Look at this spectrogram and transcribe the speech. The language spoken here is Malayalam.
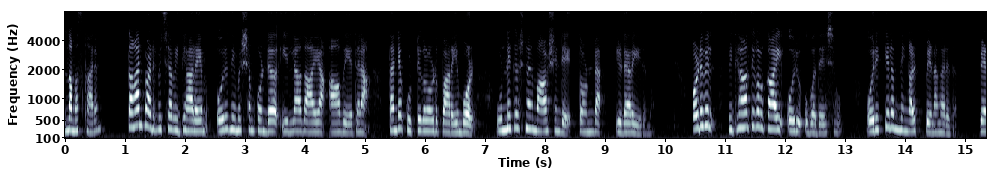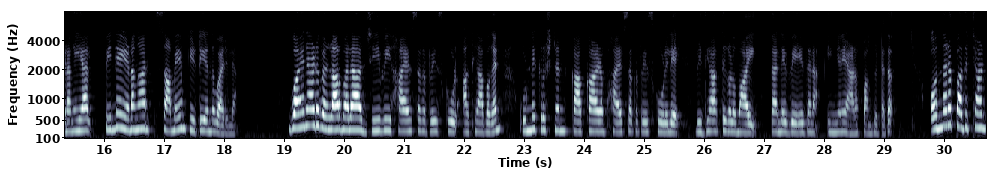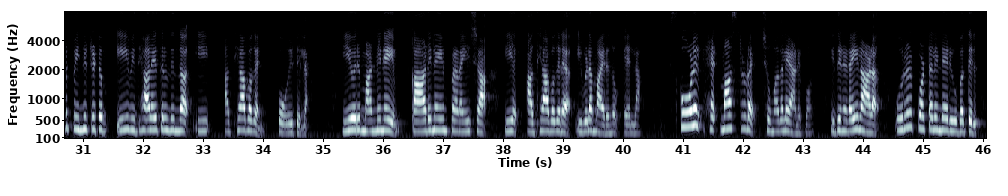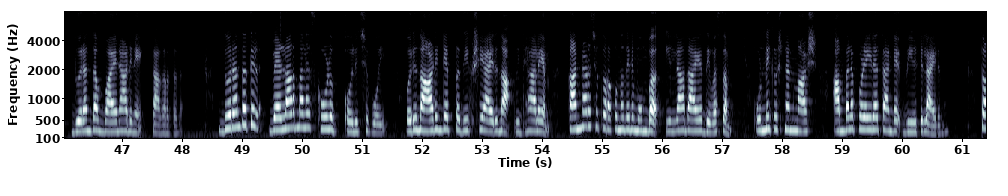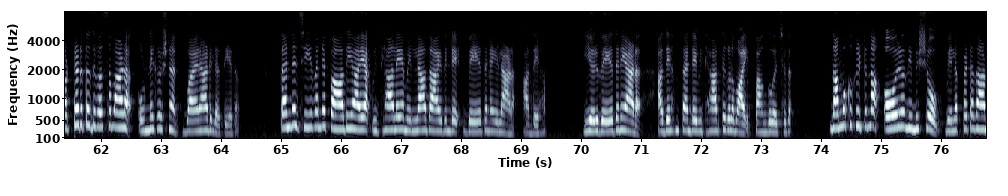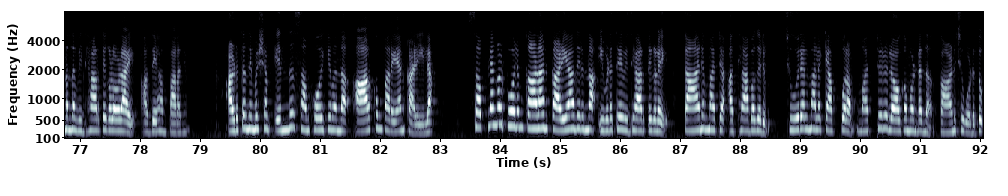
നമസ്കാരം. താൻ പഠിപ്പിച്ച വിദ്യാലയം ഒരു നിമിഷം കൊണ്ട് ഇല്ലാതായ ആ വേദന തന്റെ കുട്ടികളോട് പറയുമ്പോൾ ഉണ്ണികൃഷ്ണൻ മാഷിന്റെ തൊണ്ട ഇടറിയിരുന്നു. ഒടുവിൽ വിദ്യാർത്ഥികൾക്കായി ഒരു ഉപദേശവും. ഒരിക്കലും നിങ്ങൾ പിണങ്ങരുത്. പിണങ്ങിയാൽ പിന്നെ ഇണങ്ങാൻ സമയം കിട്ടിയെന്ന് വരില്ല. Wayanad Vellarmala G V higher secondary school അധ്യാപകൻ ഉണ്ണികൃഷ്ണൻ കാക്കാഴം ഹയർ സെക്കൻഡറി സ്കൂളിലെ വിദ്യാർത്ഥികളുമായി തന്റെ വേദന ഇങ്ങനെയാണ് പങ്കിട്ടത്. ഒന്നര പതിറ്റാണ്ട് പിന്നിട്ടിട്ടും ഈ വിദ്യാലയത്തിൽ നിന്ന് ഈ അധ്യാപകൻ പോയിട്ടില്ല. ഈ ഒരു മണ്ണിനെയും കാടിനെയും പ്രണയിച്ച ഈ അധ്യാപകന് ഇവിടമായിരുന്നു എല്ലാം. സ്കൂളിൽ ഹെഡ്മാസ്റ്ററുടെ ചുമതലയാണിപ്പോൾ. ഇതിനിടയിലാണ് ഉരുൾപൊട്ടലിന്റെ രൂപത്തിൽ ദുരന്തം വയനാടിനെ തകർത്തത്. ദുരന്തത്തിൽ വെള്ളാർമല സ്കൂളും ഒലിച്ചുപോയി. ഒരു നാടിന്റെ പ്രതീക്ഷയായിരുന്ന വിദ്യാലയം കണ്ണടച്ചു തുറക്കുന്നതിന് മുമ്പ് ഇല്ലാതായ ദിവസം ഉണ്ണികൃഷ്ണൻ മാഷ് അമ്പലപ്പുഴയിലെ തന്റെ വീട്ടിലായിരുന്നു. തൊട്ടടുത്ത ദിവസമാണ് ഉണ്ണികൃഷ്ണൻ വയനാടിലെത്തിയത് തന്റെ ജീവന്റെ പാതിയായ വിദ്യാലയമില്ലാതായതിന്റെ വേദനയിലാണ് അദ്ദേഹം. ഈ ഒരു വേദനയാണ് അദ്ദേഹം തന്റെ വിദ്യാർത്ഥികളുമായി പങ്കുവച്ചത്. നമുക്ക് കിട്ടുന്ന ഓരോ നിമിഷവും വിലപ്പെട്ടതാണെന്ന് വിദ്യാർത്ഥികളോടായി അദ്ദേഹം പറഞ്ഞു. അടുത്ത നിമിഷം എന്ത് സംഭവിക്കുമെന്ന് ആർക്കും പറയാൻ കഴിയില്ല. സ്വപ്നങ്ങൾ പോലും കാണാൻ കഴിയാതിരുന്ന ഇവിടുത്തെ വിദ്യാർത്ഥികളെ താനും മറ്റ് അധ്യാപകരും ചൂരൽമലയ്ക്കപ്പുറം മറ്റൊരു ലോകമുണ്ടെന്ന് കാണിച്ചു കൊടുത്തു.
